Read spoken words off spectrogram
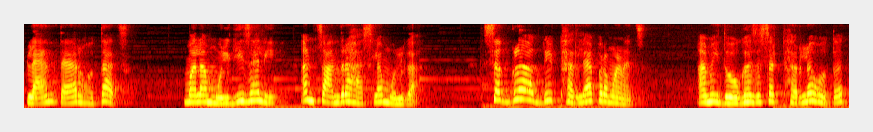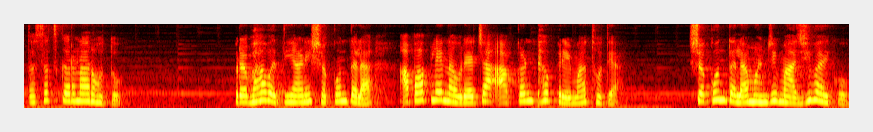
प्लॅन तयार होताच. मला मुलगी झाली आणि चांद्रहासला मुलगा. सगळं अगदी ठरल्याप्रमाणेच. आम्ही दोघं जसं ठरलं होतं तसंच करणार होतो. प्रभावती आणि शकुंतला आपापल्या नवऱ्याच्या आकंठ प्रेमात होत्या. शकुंतला म्हणजे माझी बायको.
